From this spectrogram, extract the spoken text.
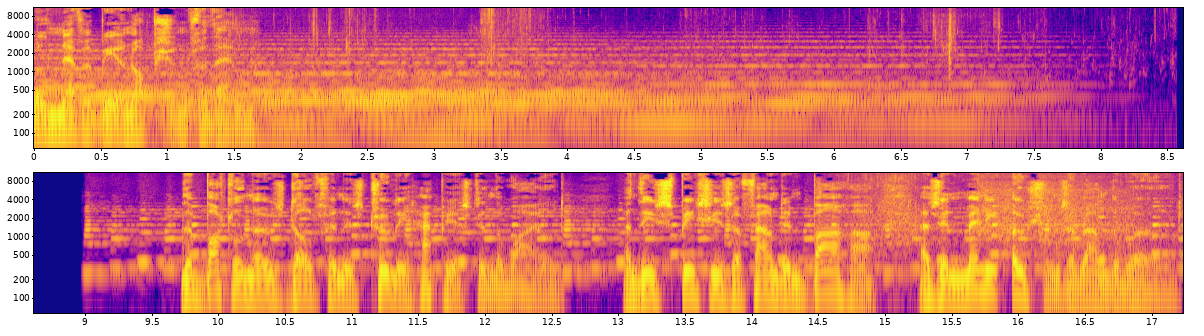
will never be an option for them. The bottlenose dolphin is truly happiest in the wild, and these species are found in Baja as in many oceans around the world.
